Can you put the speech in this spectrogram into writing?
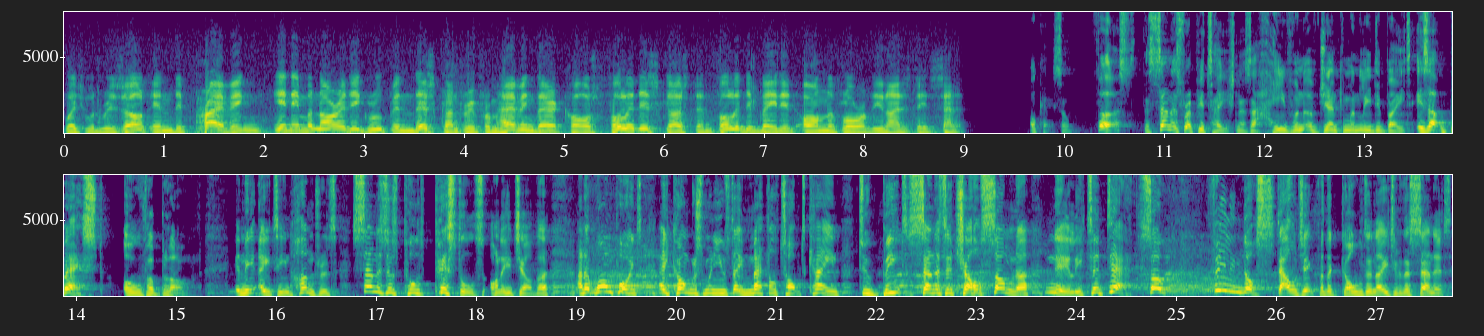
which would result in depriving any minority group in this country from having their cause fully discussed and fully debated on the floor of the United States Senate. Okay, so first, the Senate's reputation as a haven of gentlemanly debate is at best overblown. In the 1800s, senators pulled pistols on each other, and at one point, a congressman used a metal topped cane to beat Senator Charles Sumner nearly to death. So, Feeling nostalgic for the golden age of the Senate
